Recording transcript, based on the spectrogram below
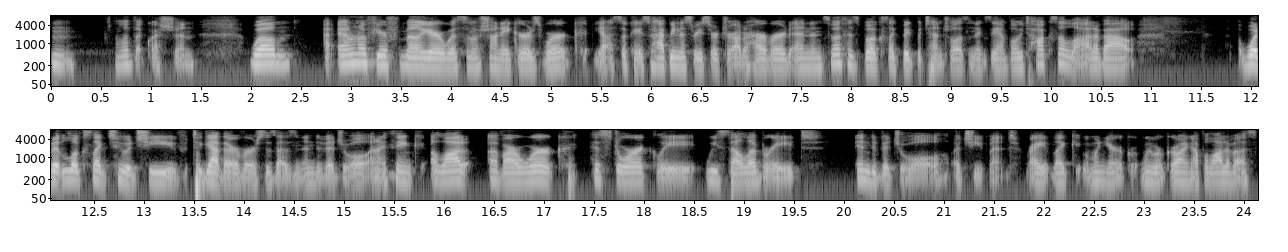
Mm, I love that question. Well, I don't know if you're familiar with some of Shawn Achor's work. Yes. Okay. So, happiness researcher out of Harvard. And in some of his books, like Big Potential, as an example, he talks a lot about what it looks like to achieve together versus as an individual. And I think a lot of our work historically, we celebrate individual achievement, right? Like when you're we were growing up, a lot of us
